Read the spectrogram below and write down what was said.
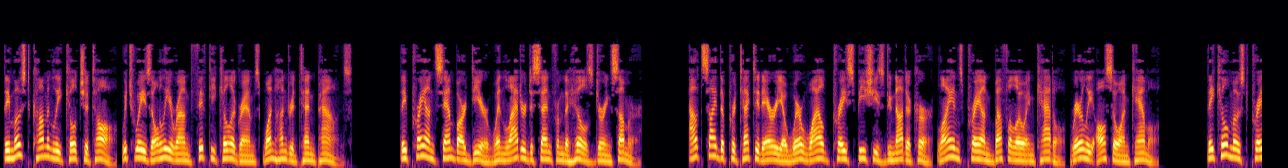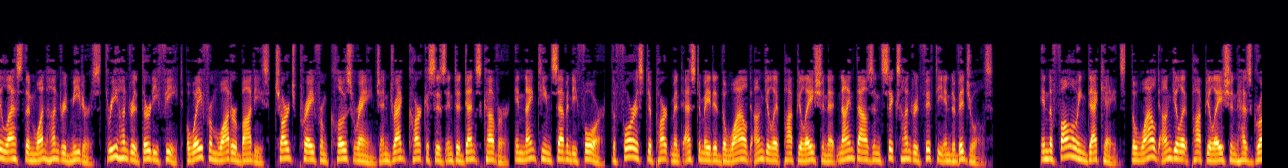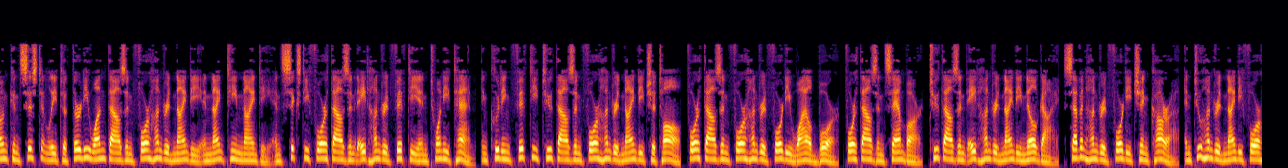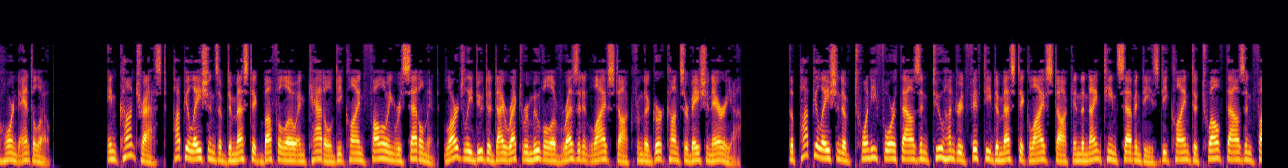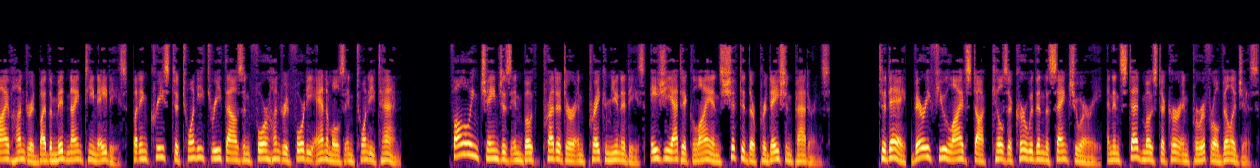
They most commonly kill chital, which weighs only around 50 kilograms 110 pounds. They prey on sambar deer when latter descend from the hills during summer. Outside the protected area where wild prey species do not occur, lions prey on buffalo and cattle, rarely also on camel. They kill most prey less than 100 meters (330 feet) away from water bodies, charge prey from close range and drag carcasses into dense cover. In 1974, the Forest Department estimated the wild ungulate population at 9650 individuals. In the following decades, the wild ungulate population has grown consistently to 31,490 in 1990 and 64,850 in 2010, including 52,490 chital, 4,440 wild boar, 4,000 sambar, 2,890 nilgai, 740 chinkara, and 294 horned antelope. In contrast, populations of domestic buffalo and cattle declined following resettlement, largely due to direct removal of resident livestock from the Gir conservation area. The population of 24,250 domestic livestock in the 1970s declined to 12,500 by the mid-1980s, but increased to 23,440 animals in 2010. Following changes in both predator and prey communities, Asiatic lions shifted their predation patterns. Today, very few livestock kills occur within the sanctuary, and instead most occur in peripheral villages.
